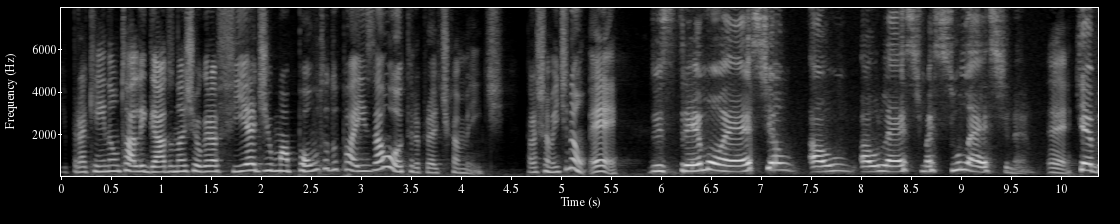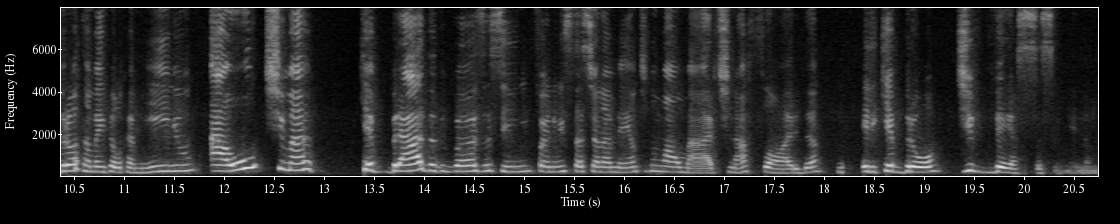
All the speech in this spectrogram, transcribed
E para quem não tá ligado na geografia, é de uma ponta do país à outra, praticamente. Praticamente não, é do extremo oeste ao, ao, ao leste, mas sul-leste, né? É. Quebrou também pelo caminho. A última quebrada do bus, assim, foi num estacionamento num Walmart na Flórida. Ele quebrou de vez, assim. Ele não...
